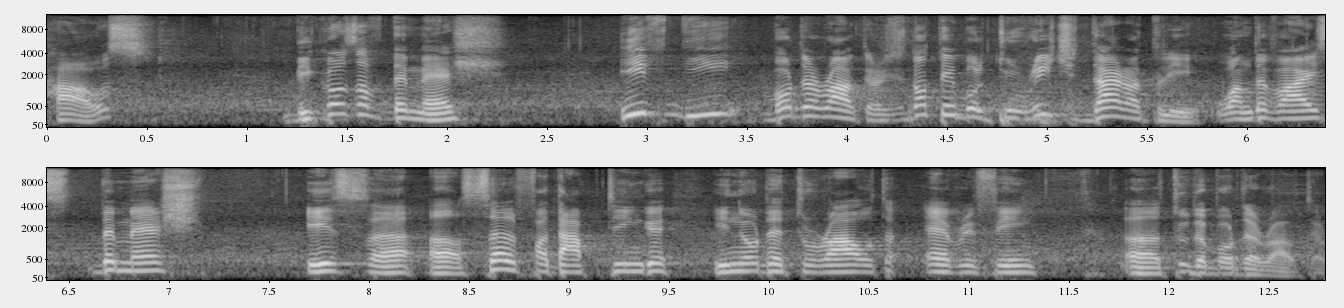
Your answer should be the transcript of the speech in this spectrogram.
house, because of the mesh, if the border router is not able to reach directly one device, the mesh is uh, uh, self-adapting in order to route everything uh, to the border router.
